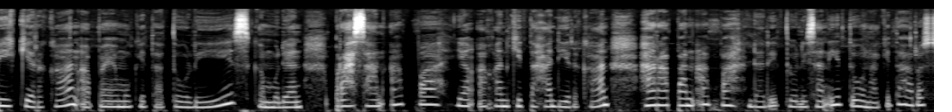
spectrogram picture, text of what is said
Pikirkan apa yang mau kita tulis kemudian perasaan apa yang akan kita hadirkan harapan apa dari tulisan itu. Nah kita harus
